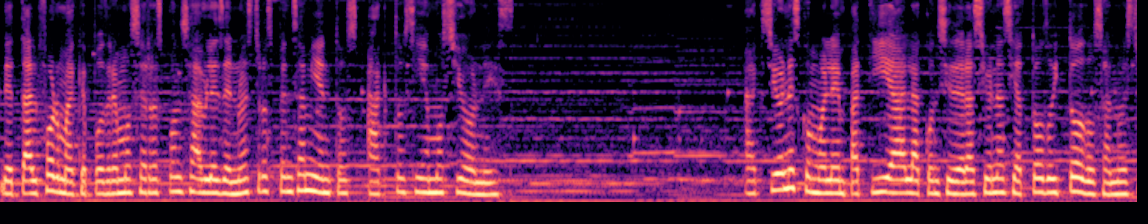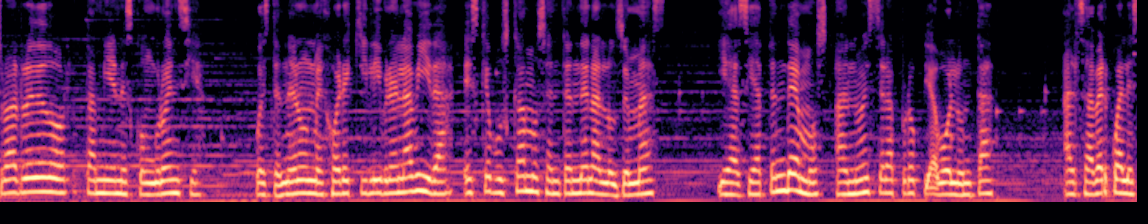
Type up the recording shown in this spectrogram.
de tal forma que podremos ser responsables de nuestros pensamientos, actos y emociones. Acciones como la empatía, la consideración hacia todo y todos a nuestro alrededor también es congruencia, pues tener un mejor equilibrio en la vida es que buscamos entender a los demás y así atendemos a nuestra propia voluntad, al saber cuáles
